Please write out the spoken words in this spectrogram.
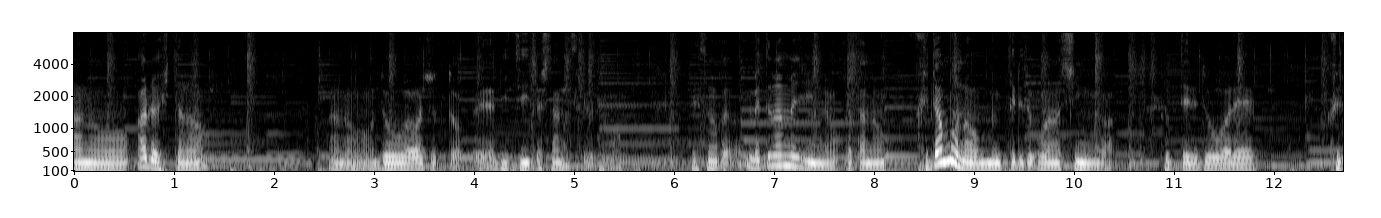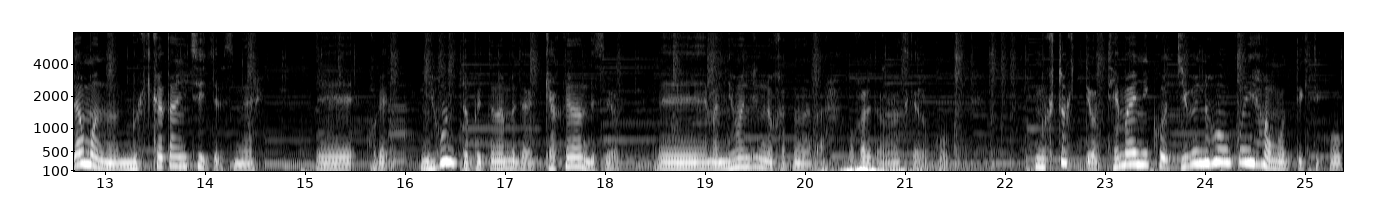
あのある人のあの動画をちょっと、リツイートしたんですけれども。そのベトナム人の方の果物を剥いてるところのシーンが撮ってる動画で果物の剥き方についてですね、えーこれ日本とベトナムでは逆なんですよ、えーまあ、日本人の方なら分かると思いますけどこう剥く時って手前にこう自分の方向に刃を持ってきてこ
